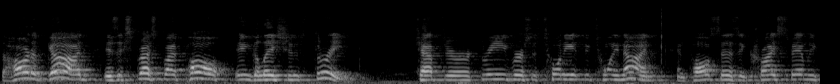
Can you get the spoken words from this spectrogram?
The heart of God is expressed by Paul in Galatians 3 chapter 3, verses 28 through 29. And Paul says, In Christ's family,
